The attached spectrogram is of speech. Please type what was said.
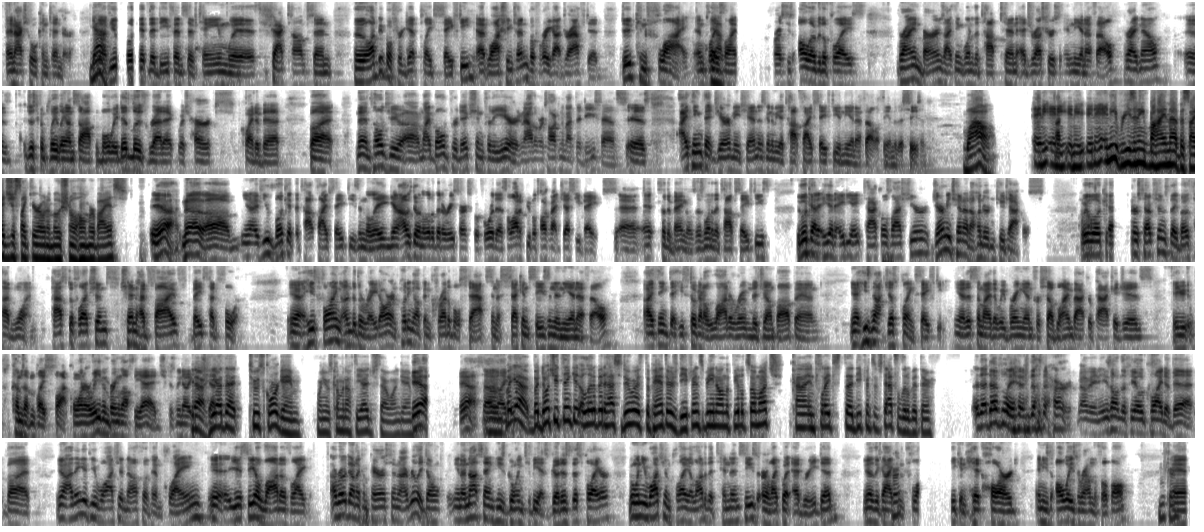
an actual contender. Yeah. You know, if you look at the defensive team with Shaq Thompson, who a lot of people forget played safety at Washington before he got drafted. Dude can fly and plays yeah. line for us. He's all over the place. Brian Burns, I think one of the top 10 edge rushers in the NFL right now, is just completely unstoppable. We did lose Reddick, which hurts quite a bit. But then told you uh, my bold prediction for the year. Now that we're talking about the defense, is I think that Jeremy Chinn is going to be a top five safety in the NFL at the end of this season. Wow. Any any any any, any reasoning behind that besides just like your own emotional homer bias? Yeah, no. Um, you know, if you look at the top five safeties in the league, you know, I was doing a little bit of research before this. A lot of people talk about Jessie Bates uh, for the Bengals as one of the top safeties. You look at it; he had 88 tackles last year. Jeremy Chinn had 102 tackles. We look at interceptions, they both had one. Pass deflections, Chinn had five, Bates had four. Yeah, he's flying under the radar and putting up incredible stats in a second season in the NFL. I think that he's still got a lot of room to jump up and you know, he's not just playing safety. You know, this is somebody that we bring in for sub linebacker packages. He comes up and plays slot corner. We even bring him off the edge because we know. He yeah, he had that two score game when he was coming off the edge that one game. Yeah, yeah. So, um, like, but yeah, but don't you think it a little bit has to do with the Panthers' defense being on the field so much? Kind of inflates the defensive stats a little bit there. That definitely doesn't hurt. I mean, he's on the field quite a bit, but you know, I think if you watch enough of him playing, you see a lot of like. I wrote down a comparison. I really don't, you know, not saying he's going to be as good as this player, but when you watch him play, a lot of the tendencies are like what Ed Reed did. You know, the guy sure. can fly, he can hit hard, and he's always around the football. Okay. And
